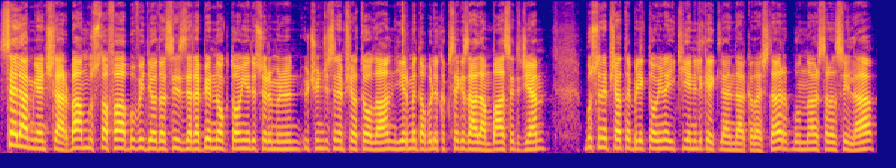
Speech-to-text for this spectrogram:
Selam gençler, ben Mustafa. Bu videoda sizlere 1.17 sürümünün 3. snapshot'ı olan 20W48A'dan bahsedeceğim. Bu snapshot'la birlikte oyuna iki yenilik eklendi arkadaşlar. Bunlar sırasıyla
